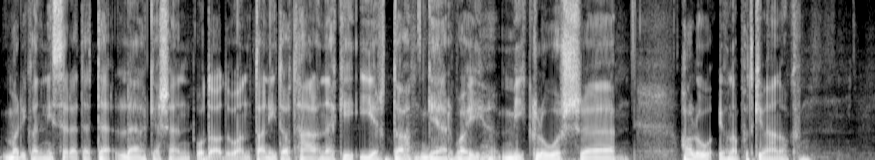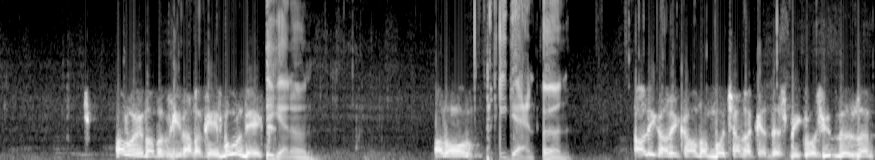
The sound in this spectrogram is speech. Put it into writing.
Marika néni szeretete lelkesen odaadóan tanított, hála neki írta Gervai Miklós. Haló, jó napot kívánok! Haló, jó napot kívánok, én volnék? Igen, ön. Haló? Igen, ön. Alig-alig hallom, bocsánat, kedves Miklós, üdvözlöm,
